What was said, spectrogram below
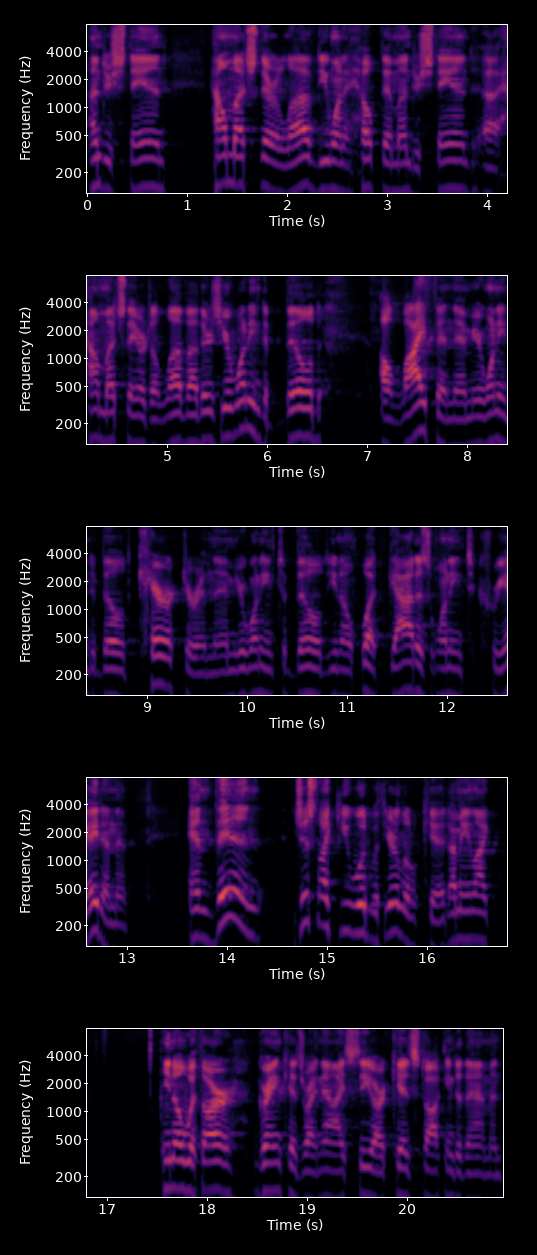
understand how much they're loved. You want to help them understand uh, how much they are to love others. You're wanting to build a life in them. You're wanting to build character in them. You're wanting to build, you know, what God is wanting to create in them. And then, just like you would with your little kid, I mean, like, you know, with our grandkids right now, I see our kids talking to them and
